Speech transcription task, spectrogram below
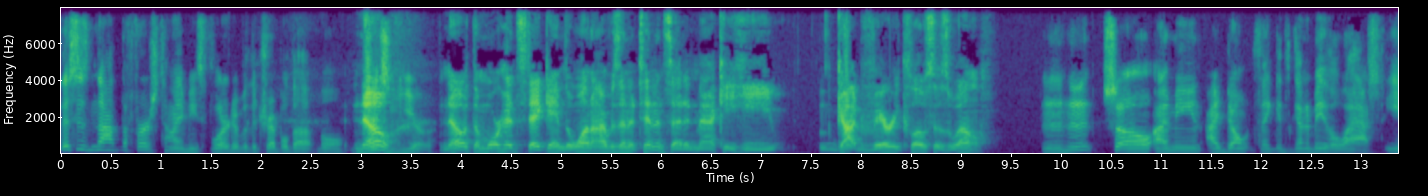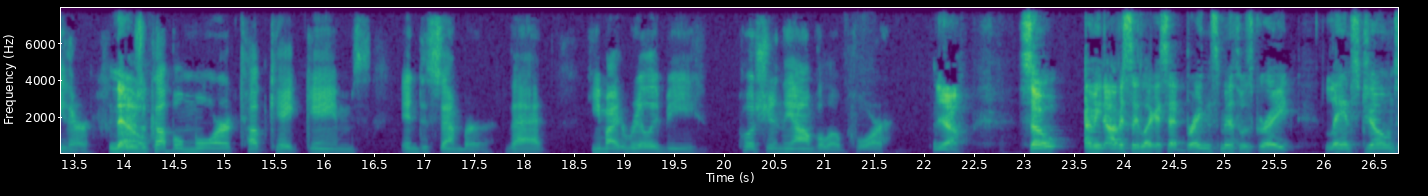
this is not the first time he's flirted with a triple double no, this year. No, at the Morehead State game, the one I was in attendance at in Mackey, he got very close as well. Mm-hmm. So, I mean, I don't think it's going to be the last either. No. There's a couple more cupcake games in December that he might really be pushing the envelope for. Yeah. So, I mean, obviously, like I said, Braden Smith was great. Lance Jones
